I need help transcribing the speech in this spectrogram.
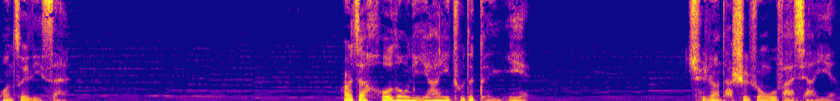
往嘴里塞。而在喉咙里压抑住的哽咽却让他始终无法下咽。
